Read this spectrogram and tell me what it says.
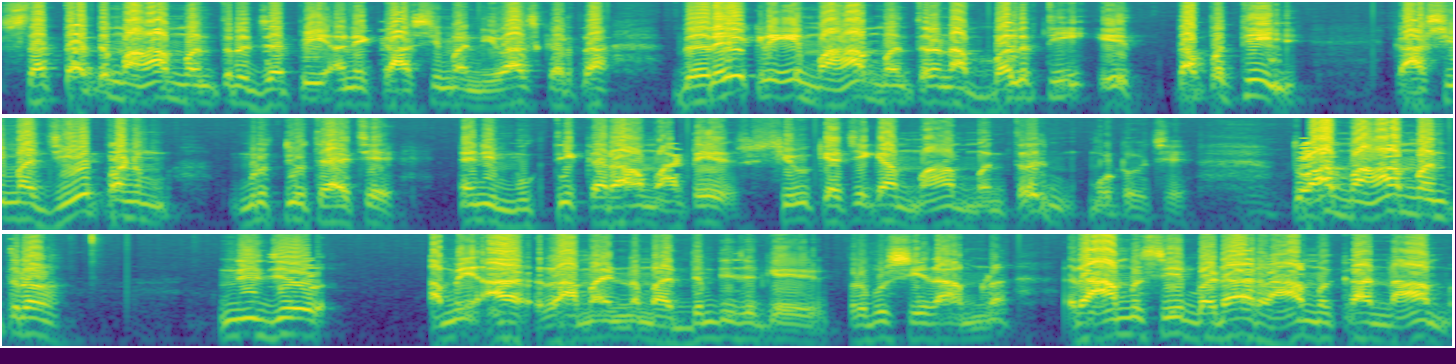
સતત મહામંત્ર જપી અને કાશીમાં નિવાસ કરતા દરેકને એ મહામંત્રના બળથી, એ તપથી કાશીમાં જે પણ મૃત્યુ થાય છે, એની મુક્તિ કરાવવા માટે શિવ કહે છે કે આ મહામંત્ર જ મોટો છે. તો આ મહામંત્રની જો અમે આ રામાયણના માધ્યમથી છે કે પ્રભુ શ્રી રામના, રામ સે બડા રામ કા નામ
